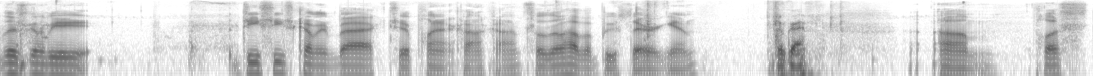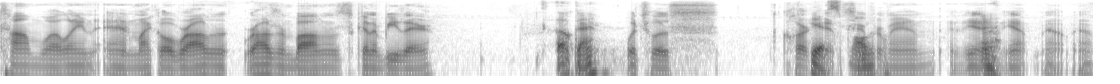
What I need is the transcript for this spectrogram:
there's going to be DC's coming back to Planet Con Con, so they'll have a booth there again. Okay. Um, plus Tom Welling and Michael Ros- Rosenbaum is going to be there, Okay. which was Clark Yeah, Kent. Superman. Yeah, yeah, yeah, yeah.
